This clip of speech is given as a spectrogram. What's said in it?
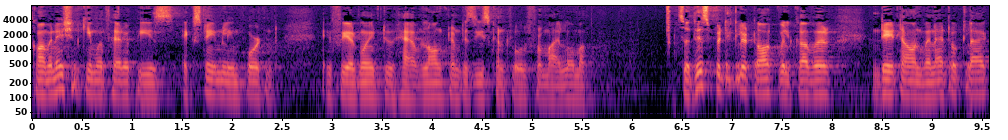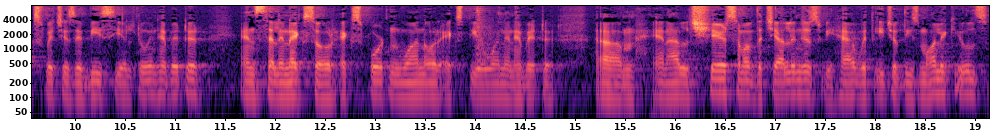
combination chemotherapy is extremely important if we are going to have long-term disease control for myeloma. So this particular talk will cover data on venetoclax, which is a BCL2 inhibitor, and Selinexor exportin-1 or XPO1 inhibitor. Um, and I'll share some of the challenges we have with each of these molecules,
